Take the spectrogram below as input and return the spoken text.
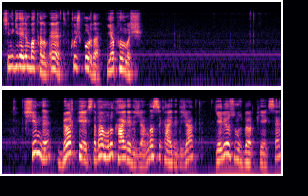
Şimdi gidelim bakalım. Evet kuş burada. Yapılmış. Şimdi BirdPX'te ben bunu kaydedeceğim. Nasıl kaydedeceğim? Geliyorsunuz BirdPX'e.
